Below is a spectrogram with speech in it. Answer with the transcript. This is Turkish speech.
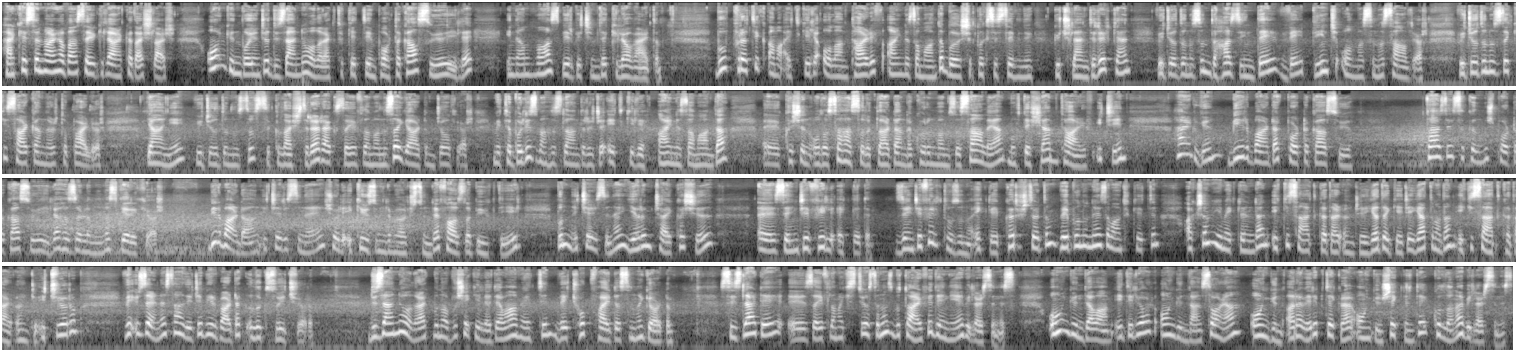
Herkese merhaba sevgili arkadaşlar. 10 gün boyunca düzenli olarak tükettiğim portakal suyu ile inanılmaz bir biçimde kilo verdim. Bu pratik ama etkili olan tarif aynı zamanda bağışıklık sistemini güçlendirirken vücudunuzun daha zinde ve dinç olmasını sağlıyor. Vücudunuzdaki sarkanları toparlıyor. Yani vücudunuzu sıkılaştırarak zayıflamanıza yardımcı oluyor. Metabolizma hızlandırıcı etkili aynı zamanda e, kışın olası hastalıklardan da korunmamızı sağlayan muhteşem tarif için her gün bir bardak portakal suyu taze sıkılmış portakal suyu ile hazırlamanız gerekiyor. Bir bardağın içerisine şöyle 200 milim ölçüsünde fazla büyük değil. Bunun içerisine yarım çay kaşığı e, zencefil ekledim. Zencefil tozunu ekleyip karıştırdım ve bunu ne zaman tükettim? Akşam yemeklerinden 2 saat kadar önce ya da gece yatmadan 2 saat kadar önce içiyorum ve üzerine sadece bir bardak ılık su içiyorum. Düzenli olarak buna bu şekilde devam ettim ve çok faydasını gördüm. Sizler de e, zayıflamak istiyorsanız bu tarifi deneyebilirsiniz. 10 gün devam ediliyor. 10 günden sonra 10 gün ara verip tekrar 10 gün şeklinde kullanabilirsiniz.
